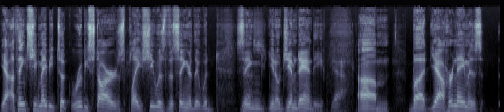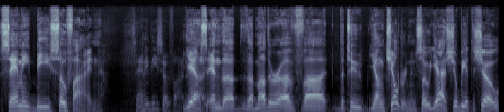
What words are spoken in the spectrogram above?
yeah. I think she maybe took Ruby Starr's place. She was the singer that would sing, you know, Jim Dandy. Yeah. Um, but yeah, her name is Sammy B. Sofine. Sammy B. so fine. Yes, and the the mother of uh, the two young children, and so yeah, she'll be at the show.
